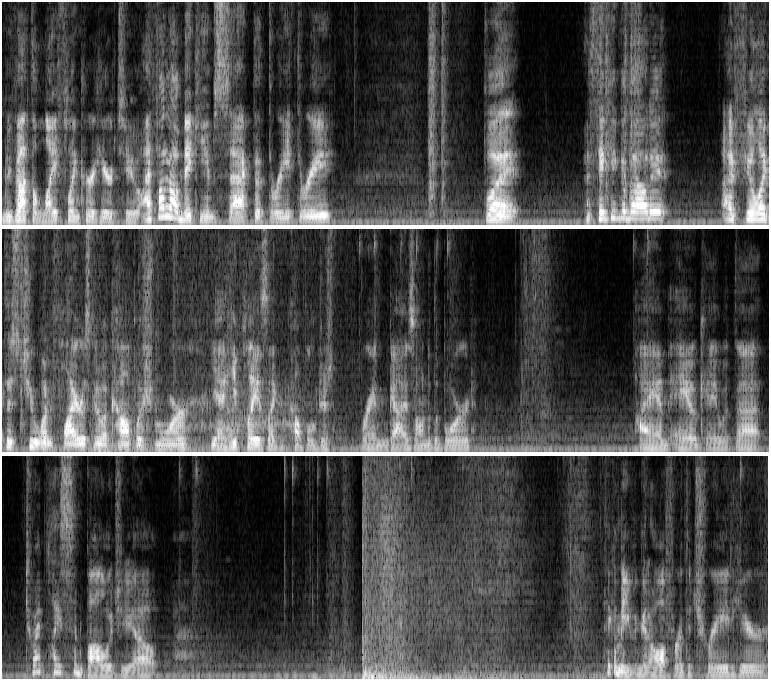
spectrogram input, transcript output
We've got the lifelinker here too. I thought about making him sack the 3-3. But thinking about it, I feel like this 2-1 flyer is going to accomplish more. Yeah, he plays like a couple just random guys onto the board. I am a-okay with that. Do I play Symbology out? I think I'm even going to offer the trade here.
